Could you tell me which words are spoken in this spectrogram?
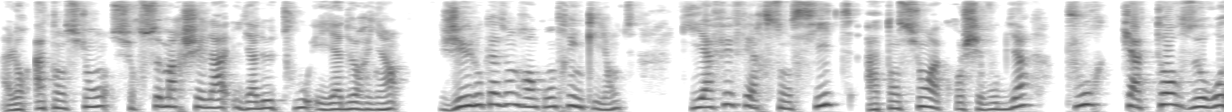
Alors attention, sur ce marché-là, il y a de tout et il y a de rien. J'ai eu l'occasion de rencontrer une cliente qui a fait faire son site, attention, accrochez-vous bien, pour 14,50 euros.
